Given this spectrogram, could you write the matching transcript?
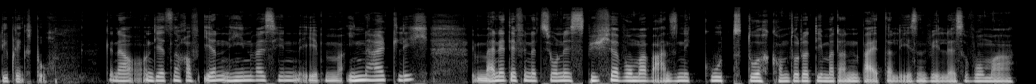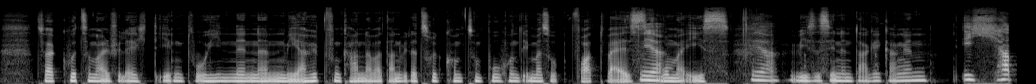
Lieblingsbuch. Genau, und jetzt noch auf Ihren Hinweis hin eben inhaltlich. Meine Definition ist Bücher, wo man wahnsinnig gut durchkommt oder die man dann weiterlesen will. Also wo man zwar kurz einmal vielleicht irgendwo hin in ein Meer hüpfen kann, aber dann wieder zurückkommt zum Buch und immer sofort weiß, ja. wo man ist. Ja. Wie ist es Ihnen da gegangen? Ich habe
